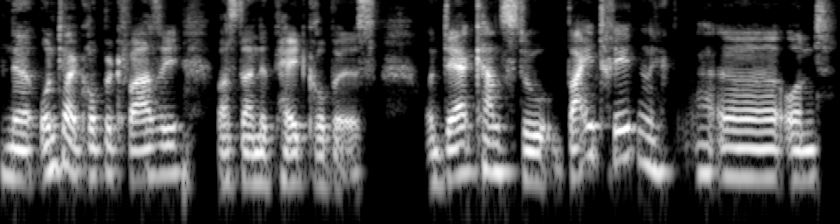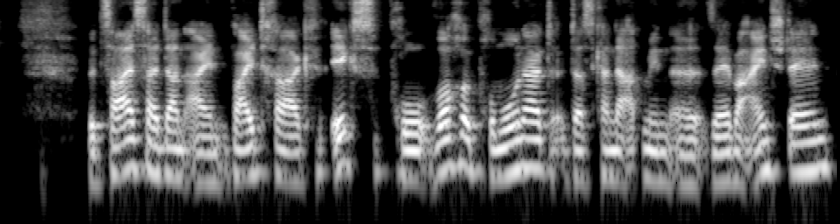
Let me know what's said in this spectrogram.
eine Untergruppe quasi, was dann eine Paid-Gruppe ist. Und der kannst du beitreten äh, und bezahlst halt dann einen Beitrag X pro Woche, pro Monat. Das kann der Admin äh, selber einstellen.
